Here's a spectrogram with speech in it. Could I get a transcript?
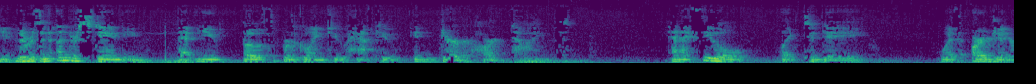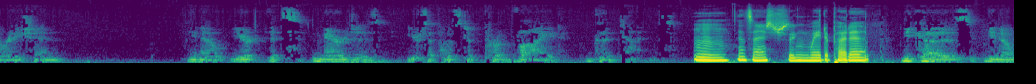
you, there was an understanding that you both were going to have to endure hard and I feel like today, with our generation, you know, you're it's marriages. You're supposed to provide good times Mm, that's an interesting way to put it. because you know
